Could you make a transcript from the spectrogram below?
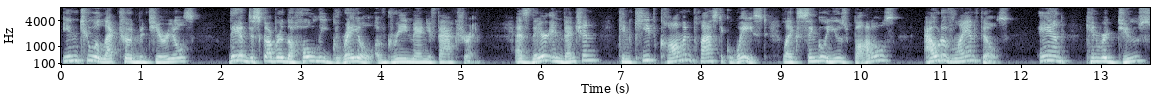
into electrode materials, they have discovered the holy grail of green manufacturing, as their invention can keep common plastic waste like single use bottles out of landfills and can reduce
